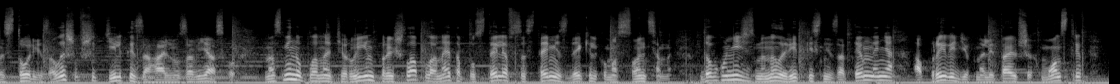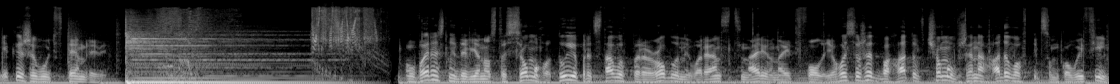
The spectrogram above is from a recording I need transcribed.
історії, залишивши тільки загальну зав'язку. На зміну планеті руїн прийшла планета пустеля в системі з декількома сонцями. Довгу ніч змінили рідкісні затемнення, а привідів на літаючих монстрів, які живуть в темряві. У вересні 97-го Туї представив перероблений варіант сценарію Nightfall. Його сюжет багато в чому вже нагадував підсумковий фільм,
